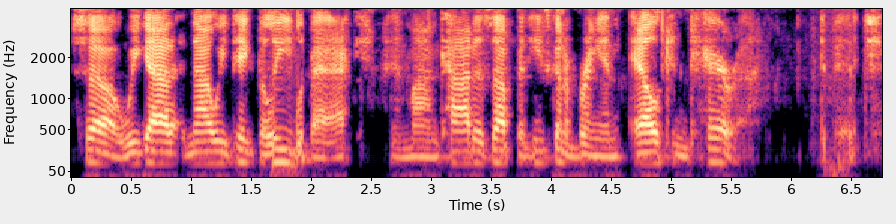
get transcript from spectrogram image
So we got it. now we take the lead back, and Moncada's up, and he's going to bring in Alcantara to pitch.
